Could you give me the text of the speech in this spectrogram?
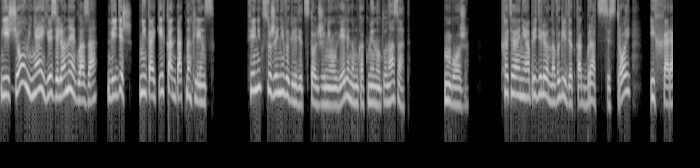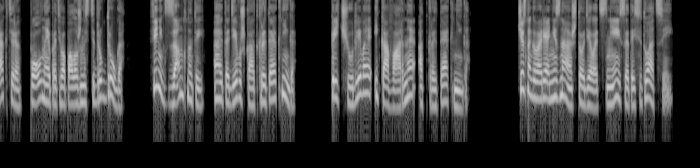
Еще у меня ее зеленые глаза. Видишь, никаких контактных линз. Феникс уже не выглядит столь же неуверенным, как минуту назад. Боже. Хотя они определенно выглядят как брат с сестрой, их характеры — полные противоположности друг друга. Феникс замкнутый, а эта девушка — открытая книга. Причудливая и коварная открытая книга. Честно говоря, не знаю, что делать с ней, с этой ситуацией.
